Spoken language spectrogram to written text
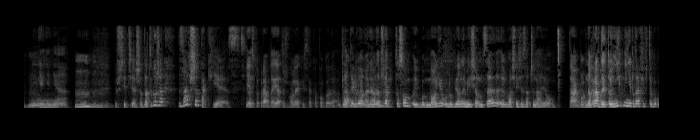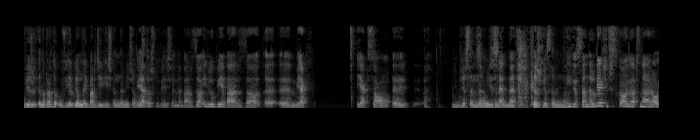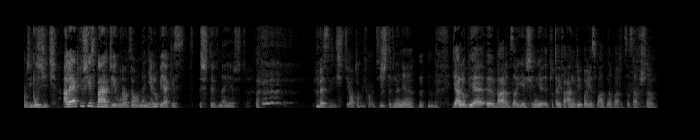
Nie, nie, nie. Mhm. Już się cieszę. Dlatego, że zawsze tak jest. Jest, to prawda. Ja też wolę, jak jest taka pogoda. Dlatego na przykład to są moje ulubione miesiące y, właśnie się zaczynają. Tak, bo Naprawdę, to nikt mi nie potrafi w to uwierzyć. Ja naprawdę uwielbiam najbardziej jesienne miesiące. Ja też lubię jesienne bardzo i lubię bardzo, e, jak, jak są. e, Wiosenne miesiące? wiosenne, tak. Też wiosenne. I wiosenne. Lubię, jak się wszystko zaczyna rodzić. Budzić. Ale jak już jest bardziej urodzone. Nie lubię, jak jest sztywne jeszcze. Bez liści, o to mi chodzi. Sztywne nie. Ja lubię y, bardzo jesień tutaj w Anglii, bo jest ładna bardzo zawsze.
